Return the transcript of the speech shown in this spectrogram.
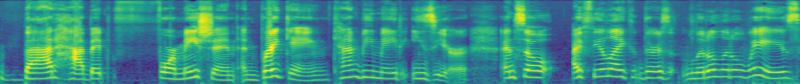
bad habit formation and breaking can be made easier. And so I feel like there's little, little ways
